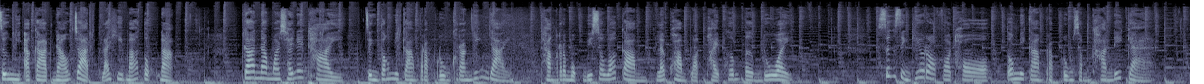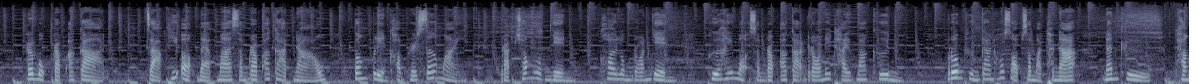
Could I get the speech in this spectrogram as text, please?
ซึ่งมีอากาศหนาวจัดและหิมะตกหนัก การนำมาใช้ในไทยจึงต้องมีการปรับปรุงครั้งยิ่งใหญ่ ทางระบบวิศวกรรม และความปลอดภัยเพิ่มเติมด้วย ซึ่งสิ่งที่รอฟอทอต้องมีการปรับปรุงสำคัญได้แก่ ระบบปรับอากาศ จากที่ออกแบบมาสำหรับอากาศหนาว ต้องเปลี่ยนคอมเพรสเซอร์ใหม่ ปรับช่องลมเย็น คอยลมร้อนเย็น เพื่อให้เหมาะสำหรับอากาศร้อนในไทยมากขึ้น รวมถึงการทดสอบสมรรถนะ นั่นคือ ทั้ง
